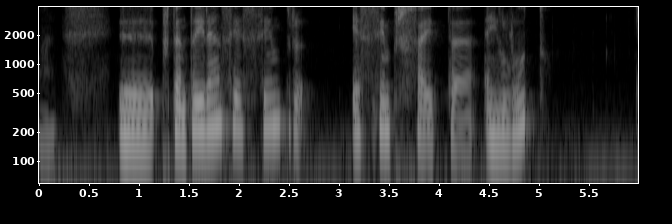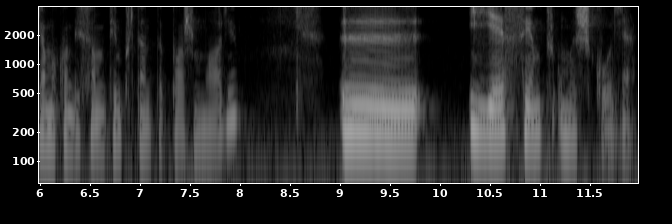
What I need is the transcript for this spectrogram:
É? Uh, portanto, a herança é sempre, é sempre feita em luto, que é uma condição muito importante da pós-memória, uh, e é sempre uma escolha.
